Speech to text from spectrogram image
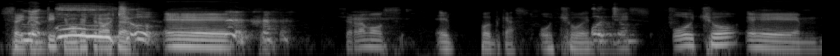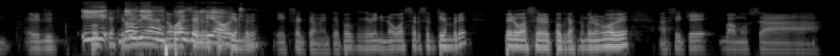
Soy Número tontísimo que este va a ser. ocho. Eh, cerramos el podcast 8 en Ocho. 8. eh, el Y dos viene días después del de día septiembre. Exactamente, el podcast que viene no va a ser septiembre, pero va a ser el podcast número 9. Así que vamos a,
